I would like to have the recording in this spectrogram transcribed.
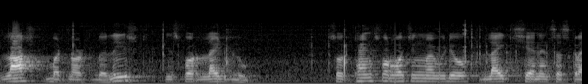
last but not the least is for light blue. So thanks for watching my video. Like share and subscribe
